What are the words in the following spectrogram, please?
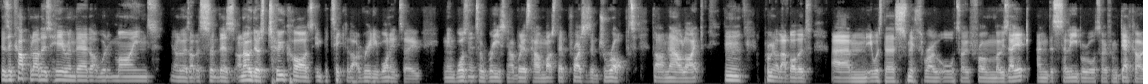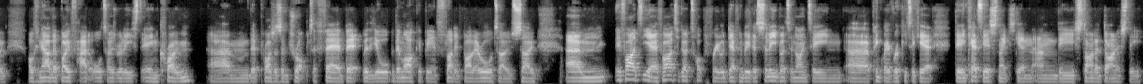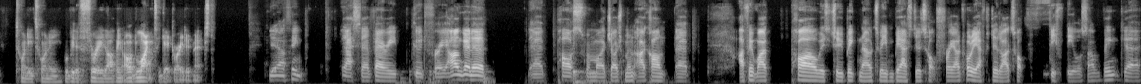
there's a couple others here and there that I wouldn't mind. You know, there's like there's, there's I know there's two cards in particular that I really wanted to, and it wasn't until recently I realized how much their prices have dropped that I'm now like, hmm, probably not that bothered. Um, it was the Smith Rowe auto from Mosaic and the Saliba auto from Deco. Obviously, now they've both had autos released in Chrome. Um, their prices have dropped a fair bit with the with the market being flooded by their autos. So, um, if I had yeah, if I had to go top three, it would definitely be the Saliba to nineteen uh, Pink Wave rookie ticket, the Nketiah Snakeskin, and the Standard Dynasty 2020 would be the three that I think I would like to get graded next. Yeah, I think that's a very good three. I'm gonna uh, pass from my judgment. I can't. Uh, I think my pile is too big now to even be able to do a top three. I'd probably have to do like a top fifty or something. Uh,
